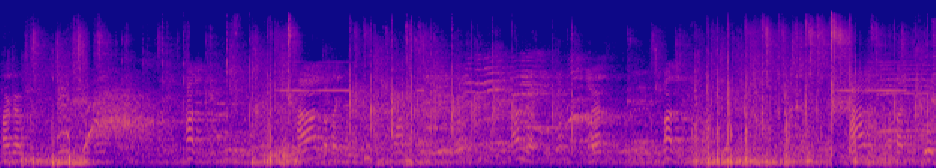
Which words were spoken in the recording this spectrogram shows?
I got Hot. Hot. Under. Back. Hot. Hot. Attack. Good.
